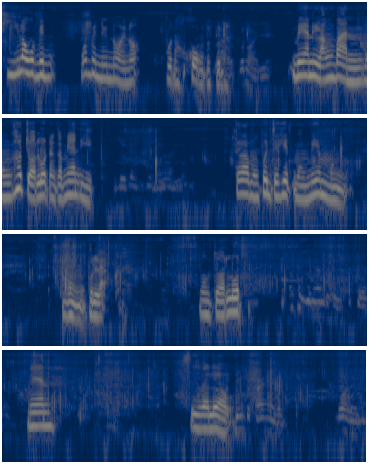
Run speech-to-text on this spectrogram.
ทีเราเป็นว่าเป็นน้อยๆเนาะ พุ่นน่ะโค้งไปพุ่นน่ะบ่หน่อยดิแม่นหลังบ้านหมองเขาจอดรถนั่นก็แม่นอีก แต่ว่าหมองเพิ่นจะเฮ็ดหมองเมี่ยมหมองหมองพุ่นละหมองจอดรถแม่นซื้อไว้แล้วเพิ่งไปขายให้กันบ่เลยนี่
